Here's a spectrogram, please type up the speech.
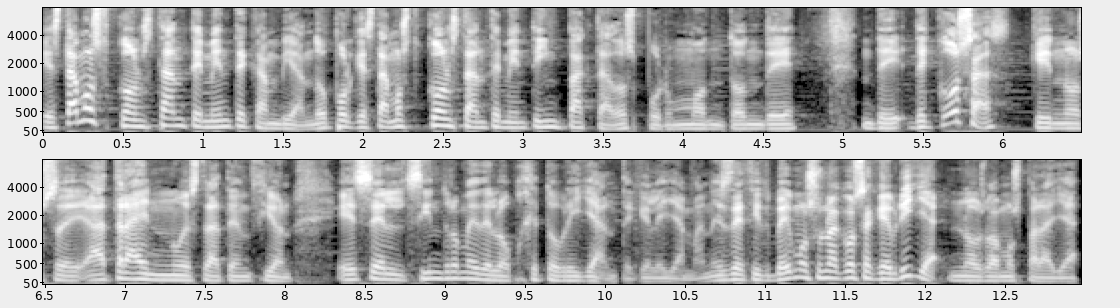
Estamos constantemente cambiando porque estamos constantemente impactados por un montón de, de, cosas que nos eh, atraen nuestra atención. Es el síndrome del objeto brillante que le llaman. Es decir, vemos una cosa que brilla, nos vamos para allá.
